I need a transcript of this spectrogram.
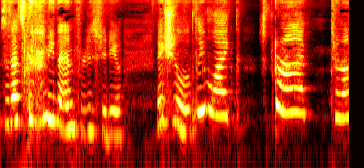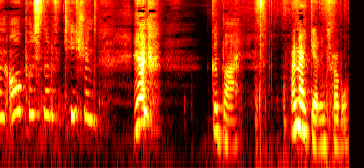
So that's gonna be the end for this video. Make sure to leave a like, subscribe, turn on all post notifications, and goodbye. I might get in trouble.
